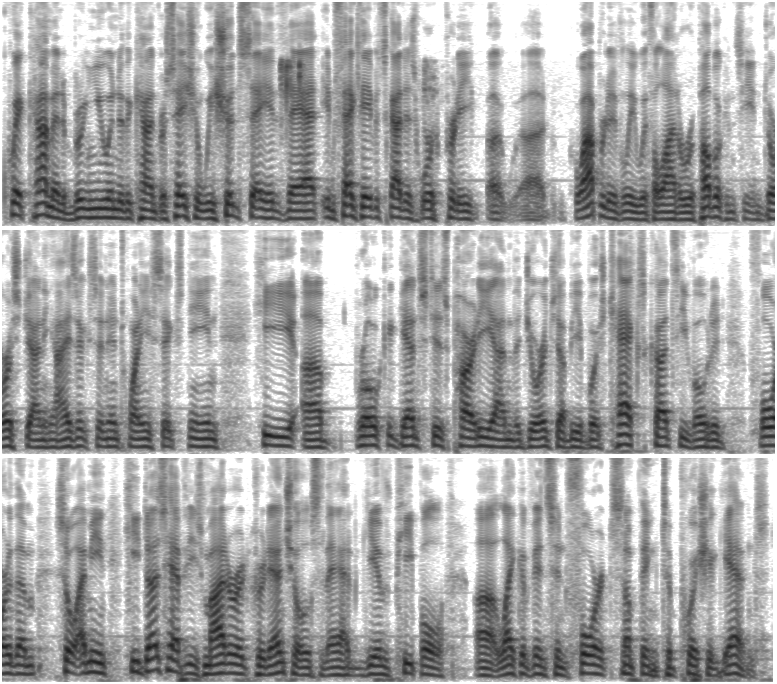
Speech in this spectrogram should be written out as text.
quick comment to bring you into the conversation. We should say that, in fact, David Scott has worked pretty uh, uh, cooperatively with a lot of Republicans. He endorsed Johnny Isakson in 2016. He uh, broke against his party on the George W. Bush tax cuts. He voted for them. So, I mean, he does have these moderate credentials that give people uh, like a Vincent Fort something to push against.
